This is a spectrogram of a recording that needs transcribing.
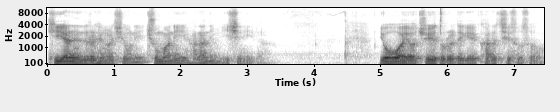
기이한 일들을 행하시오니 주만이 하나님이시니이다. 여호와여 주의 도를 내게 가르치소서.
